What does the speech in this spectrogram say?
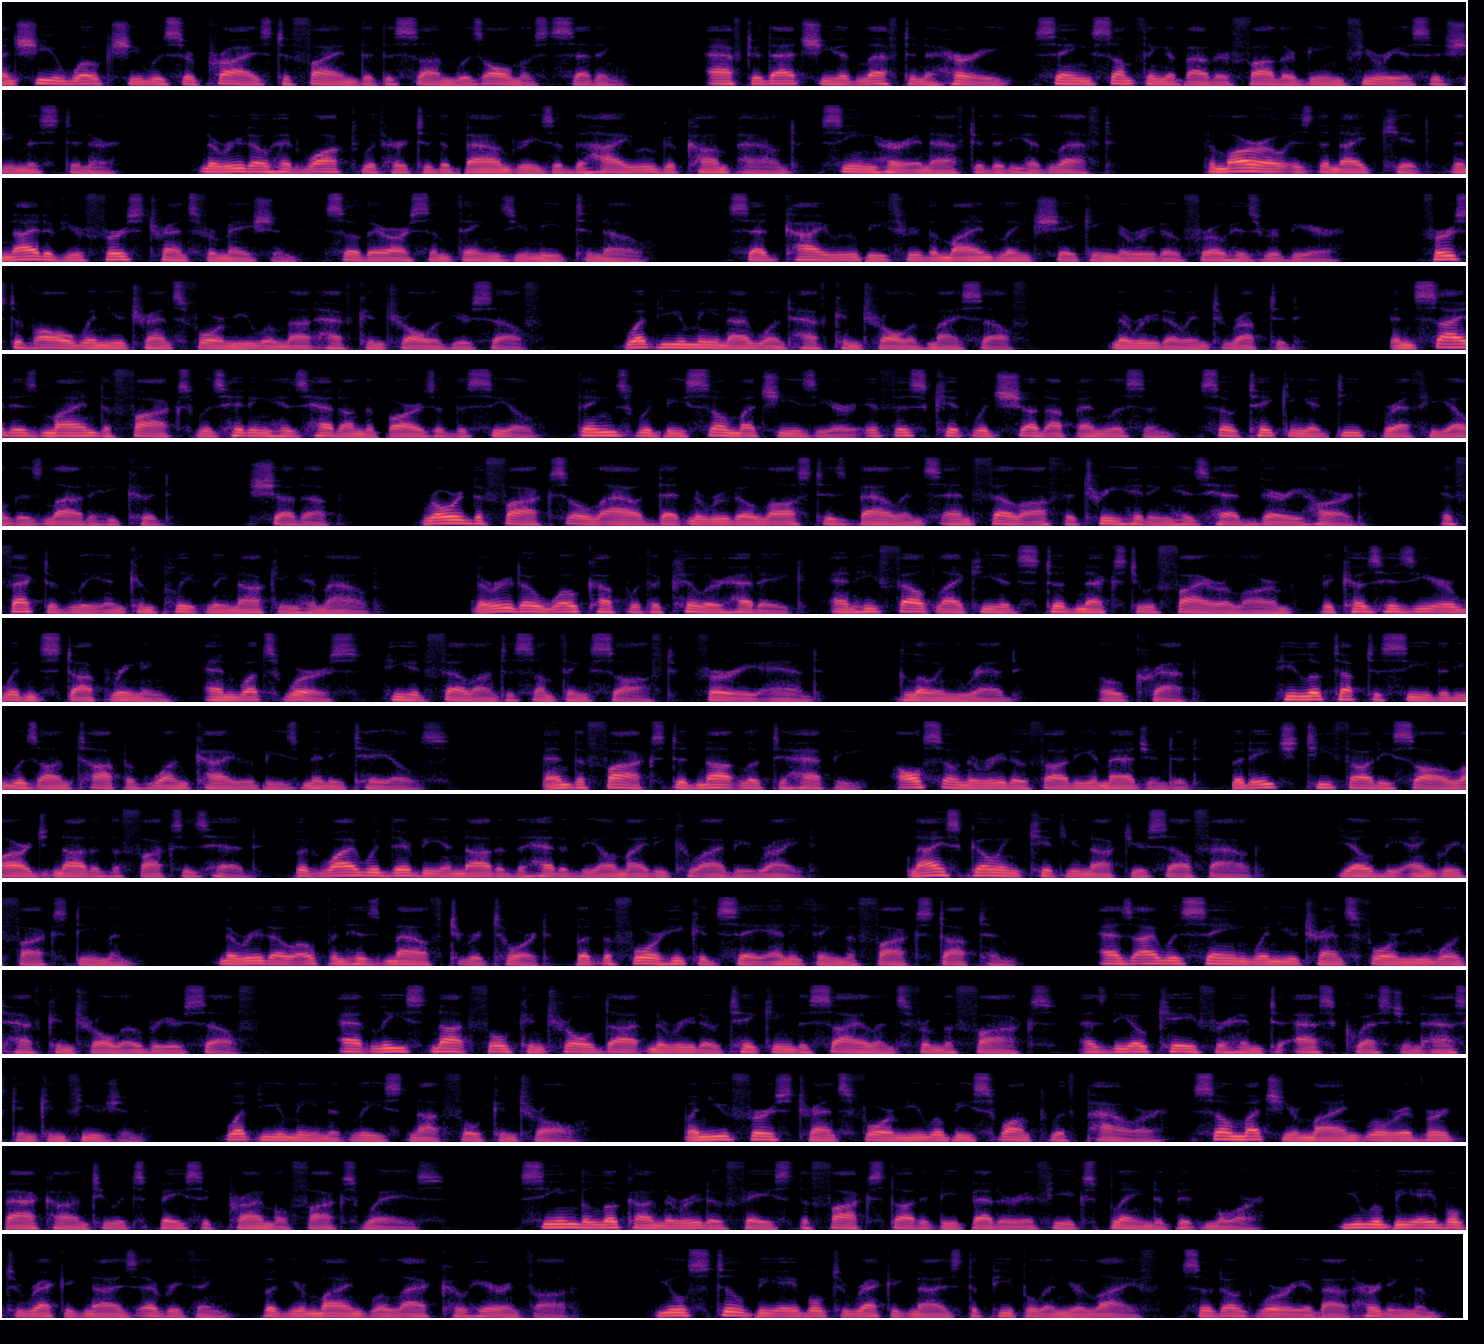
When she awoke she was surprised to find that the sun was almost setting. After that she had left in a hurry, saying something about her father being furious if she missed dinner. Naruto had walked with her to the boundaries of the Hyuga compound, seeing her in after that he had left. Tomorrow is the night kid, the night of your first transformation, so there are some things you need to know. Said Kyuubi through the mind link shaking Naruto fro his revere. First of all when you transform you will not have control of yourself. What do you mean I won't have control of myself? Naruto interrupted. Inside his mind the fox was hitting his head on the bars of the seal, things would be so much easier if this kid would shut up and listen, so taking a deep breath he yelled as loud as he could. Shut up. Roared the fox so loud that Naruto lost his balance and fell off the tree hitting his head very hard. Effectively and completely knocking him out. Naruto woke up with a killer headache and he felt like he had stood next to a fire alarm because his ear wouldn't stop ringing and what's worse, he had fell onto something soft, furry and glowing red. Oh crap. He looked up to see that he was on top of one Kyuubi's many tails. And the fox did not look too happy, also Naruto thought he imagined it, but HT thought he saw a large knot of the fox's head, but why would there be a knot of the head of the almighty Kyuubi right? Nice going kid you knocked yourself out. Yelled the angry fox demon. Naruto opened his mouth to retort but before he could say anything the fox stopped him. As I was saying when you transform you won't have control over yourself. At least not full control. Naruto taking the silence from the fox as the okay for him to ask question asked in confusion. What do you mean at least not full control? When you first transform you will be swamped with power, so much your mind will revert back onto its basic primal fox ways. Seeing the look on Naruto's face the fox thought it'd be better if he explained a bit more. You will be able to recognize everything, but your mind will lack coherent thought. You'll still be able to recognize the people in your life, so don't worry about hurting them.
